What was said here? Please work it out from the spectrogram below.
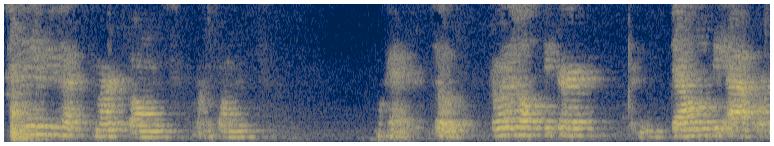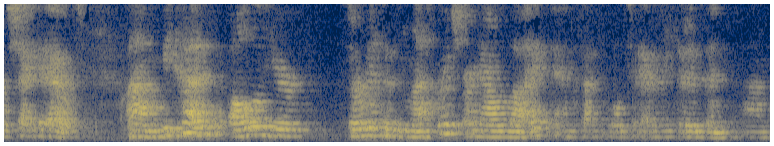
How many of you have smartphones or phones? Okay, so go to HelpSeeker, download the app or check it out. Um, because all of your services in Lethbridge are now live and accessible to every citizen um,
